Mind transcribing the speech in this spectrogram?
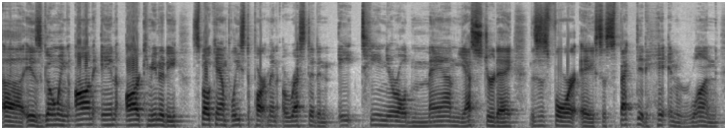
uh, is going on in our community. Spokane Police Department arrested an 18 year old man yesterday. This is for a suspected hit and run.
